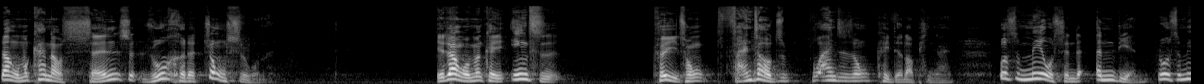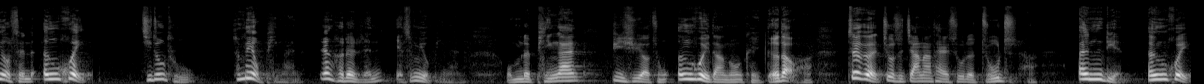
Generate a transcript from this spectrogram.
让我们看到神是如何的重视我们，也让我们可以因此可以从烦躁之不安之中可以得到平安。若是没有神的恩典，若是没有神的恩惠，基督徒是没有平安的，任何的人也是没有平安的。我们的平安必须要从恩惠当中可以得到啊。这个就是加纳太书的主旨啊，恩典、恩惠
